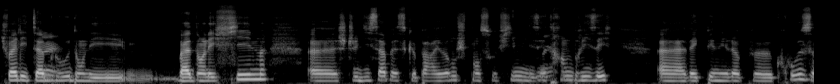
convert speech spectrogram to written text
tu vois les tableaux dans les mmh, bah, dans les films. je te dis ça parce que par exemple, je pense au film Les étreintes brisées avec Penelope Cruz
